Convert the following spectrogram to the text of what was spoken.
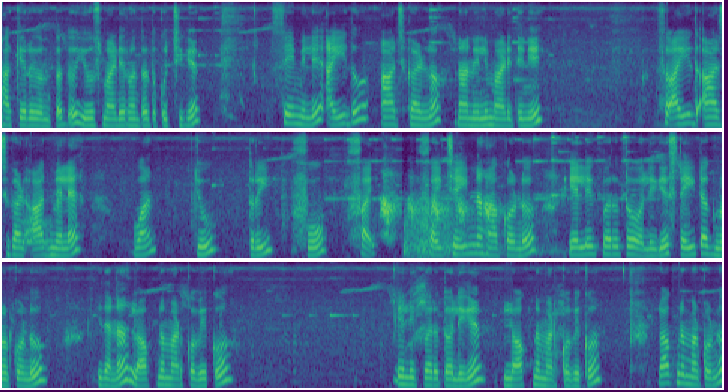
ಹಾಕಿರುವಂಥದ್ದು ಯೂಸ್ ಮಾಡಿರುವಂಥದ್ದು ಕುಚ್ಚಿಗೆ. ಸೇಮ್ ಇಲ್ಲಿ ಐದು ಆರ್ಚ್ಗಳನ್ನ ಇಲ್ಲಿ ಮಾಡಿದ್ದೀನಿ. ಸೊ ಐದು ಆರ್ಚ್ಗಳು ಆದಮೇಲೆ one two three four five five ಚೈನ್ನ ಹಾಕ್ಕೊಂಡು ಎಲ್ಲಿಗೆ ಬರುತ್ತೋ ಅಲ್ಲಿಗೆ ಸ್ಟ್ರೈಟಾಗಿ ನೋಡಿಕೊಂಡು ಇದನ್ನು ಲಾಕ್ನ ಮಾಡ್ಕೋಬೇಕು. ಎಲ್ಲಿಗೆ ಬರುತ್ತೋ ಅಲ್ಲಿಗೆ ಲಾಕ್ನ ಮಾಡ್ಕೋಬೇಕು. ಲಾಕ್ನ ಮಾಡಿಕೊಂಡು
